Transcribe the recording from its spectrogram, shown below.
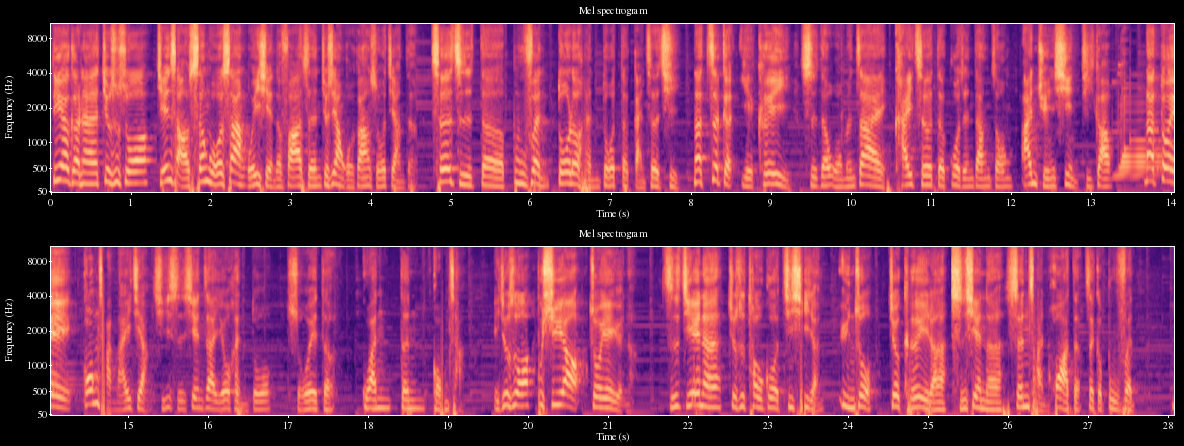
第二个呢，就是说减少生活上危险的发生，就像我刚刚所讲的，车子的部分多了很多的感测器，那这个也可以使得我们在开车的过程当中安全性提高。那对工厂来讲，其实现在有很多所谓的关灯工厂，也就是说不需要作业员了，直接呢就是透过机器人运作就可以了，实现了生产化的这个部分。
